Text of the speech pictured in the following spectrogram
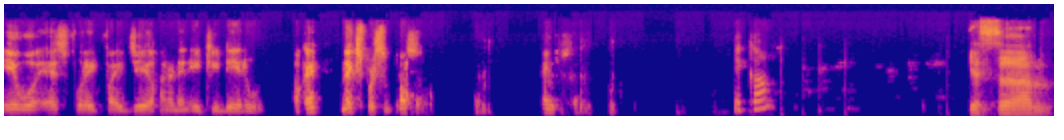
AOS 485J 180 day rule. Okay, next person, please. Okay. Thank you, sir. Vikram. Yes. Um,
